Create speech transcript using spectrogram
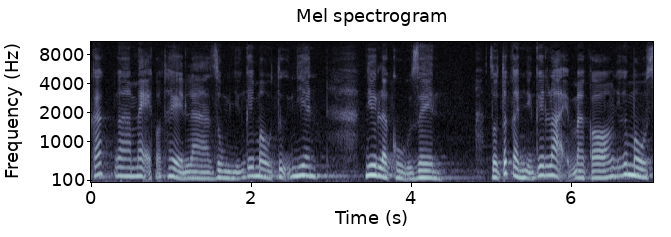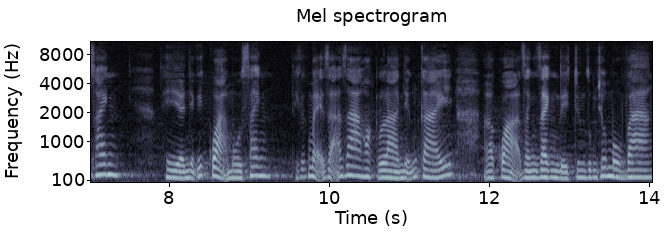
Các à, mẹ có thể là dùng những cái màu tự nhiên như là củ dền rồi tất cả những cái loại mà có những cái màu xanh thì à, những cái quả màu xanh thì các mẹ giã ra hoặc là những cái à, quả rành rành để dùng cho màu vàng.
